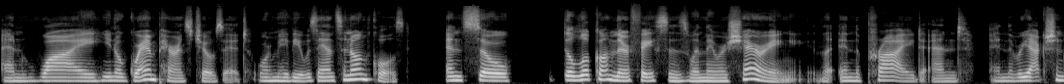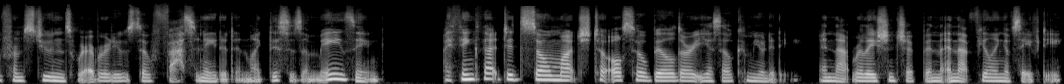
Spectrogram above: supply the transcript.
and why, you know, grandparents chose it, or maybe it was aunts and uncles. And so the look on their faces when they were sharing and the pride and and the reaction from students where everybody was so fascinated and like this is amazing. I think that did so much to also build our esl community and that relationship and, and that feeling of safety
